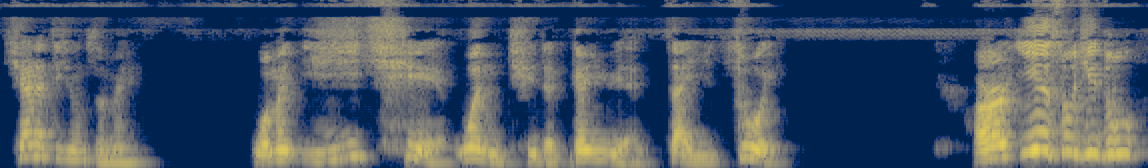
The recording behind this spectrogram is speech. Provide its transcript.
亲爱的弟兄姊妹，我们一切问题的根源在于罪，而耶稣基督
